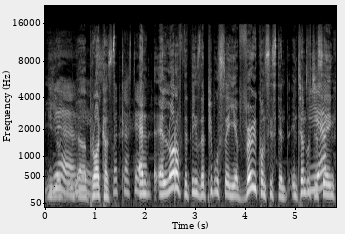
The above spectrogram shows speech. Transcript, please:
you know, uh, yes, broadcast, podcast, yeah. and a lot of the things that people say here very consistent in terms of just Yeah. saying,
